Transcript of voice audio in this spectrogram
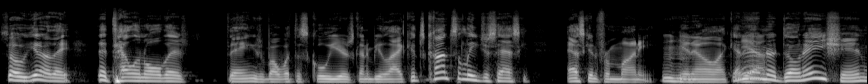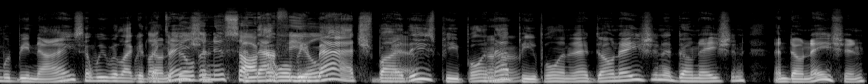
so you know, they they're telling all their things about what the school year is going to be like. It's constantly just asking asking for money. You Mhm. know, like and Yeah. then a donation would be nice, and we would like We'd a like to donation. build a new and soccer that will field. be matched by Yeah. these people and Uh-huh. that people and a donation and donation and donation.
